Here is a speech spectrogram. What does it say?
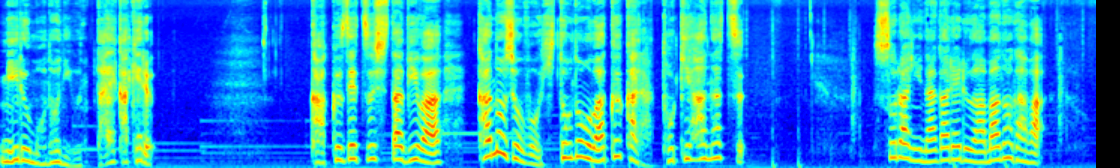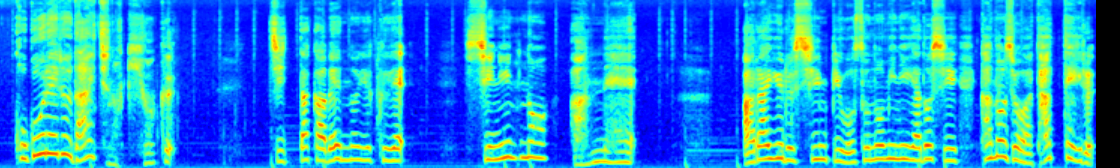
見る者に訴えかける。隔絶した美は彼女を人の枠から解き放つ。空に流れる天の川こごれる大地の記憶。散った花弁の行方死人の安寧。あらゆる神秘をその身に宿し彼女は立っている。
